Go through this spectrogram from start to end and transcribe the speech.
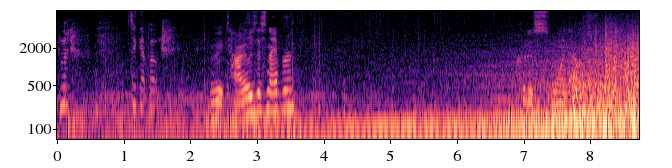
Come on. We'll take that boat. Wait, Tommy was the sniper? Could have sworn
